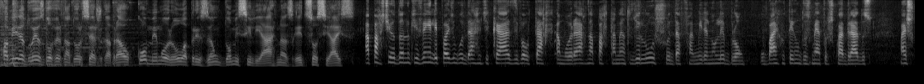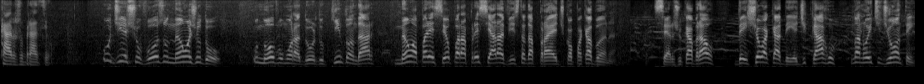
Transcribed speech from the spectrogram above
A família do ex-governador Sérgio Cabral comemorou a prisão domiciliar nas redes sociais. A partir do ano que vem, ele pode mudar de casa e voltar a morar no apartamento de luxo da família no Leblon. O bairro tem um dos metros quadrados mais caros do Brasil. O dia chuvoso não ajudou. O novo morador do quinto andar não apareceu para apreciar a vista da praia de Copacabana. Sérgio Cabral deixou a cadeia de carro na noite de ontem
